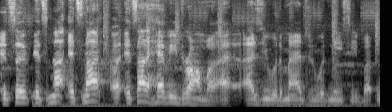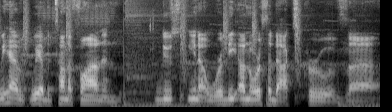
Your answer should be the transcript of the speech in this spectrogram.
it's a it's not it's not uh, it's not a heavy drama as you would imagine with Nisi, but we have we have a ton of fun and do you know we're the unorthodox crew of. Uh,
